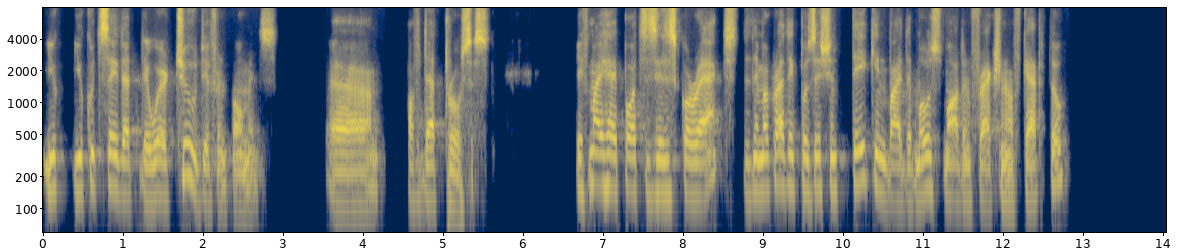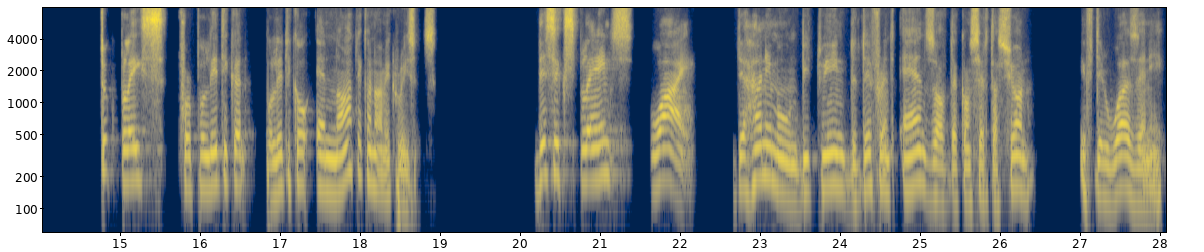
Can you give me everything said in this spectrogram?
you you could say that there were two different moments um, of that process. If my hypothesis is correct, the democratic position taken by the most modern fraction of capital took place for political political and not economic reasons. This explains why the honeymoon between the different ends of the concertación, if there was any,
